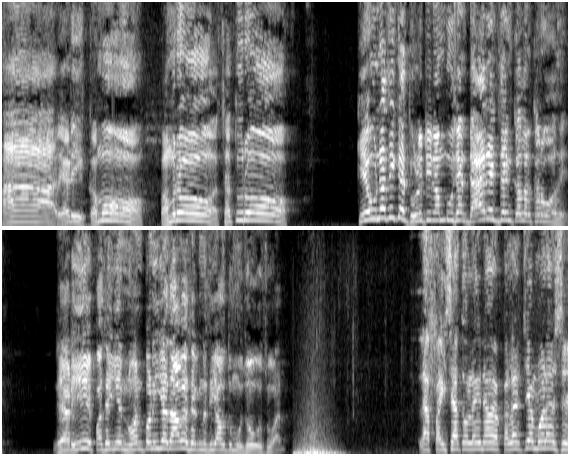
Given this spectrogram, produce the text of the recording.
હા રેડી કમો ભમરો ચતુરો. કેવું નથી કે ધૂળીટી રમવું છે ડાયરેક્ટ જઈને કલર કરવો છે. રેડી પછી અહીંયા નોન પણ યાદ આવે છે કે નથી આવતું હું જોઉં છું આજ એટલે પૈસા તો લઈને આવ્યો કલર છે મળે છે.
